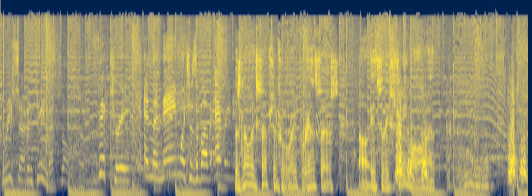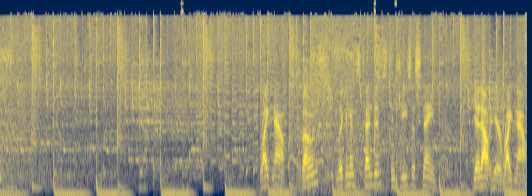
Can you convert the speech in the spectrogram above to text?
3.17. That's the victory in the name which is above every name. There's no exception for rape or incest. Uh, it's an extreme law, and right now. Bones, ligaments, tendons, in Jesus' name. Get out here right now.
